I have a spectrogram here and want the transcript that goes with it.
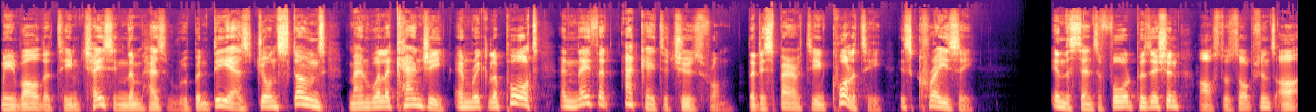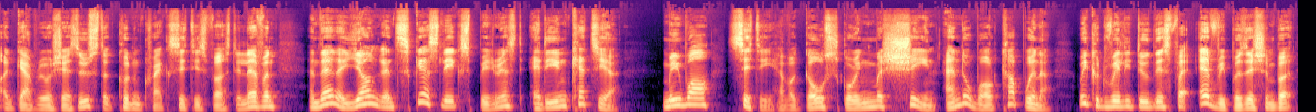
Meanwhile, the team chasing them has Ruben Dias, John Stones, Manuel Akanji, Aymeric Laporte, and Nathan Ake to choose from. The disparity in quality is crazy. In the centre forward position, Arsenal's options are a Gabriel Jesus that couldn't crack City's first 11, and then a young and scarcely experienced Eddie Nketiah. Meanwhile, City have a goal scoring machine and a World Cup winner. We could really do this for every position, but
